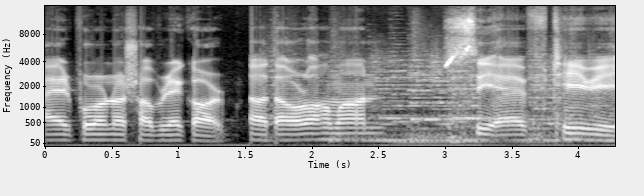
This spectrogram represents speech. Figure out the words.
আয়ের পুরনো সব রেকর্ড। তাও রহমান সিএফ টিভি।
